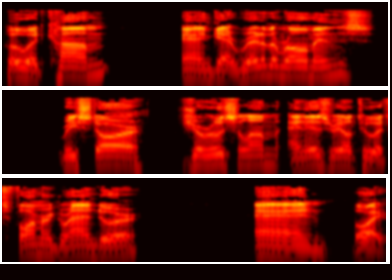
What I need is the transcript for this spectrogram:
who would come and get rid of the Romans, restore Jerusalem and Israel to its former grandeur, and boy,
